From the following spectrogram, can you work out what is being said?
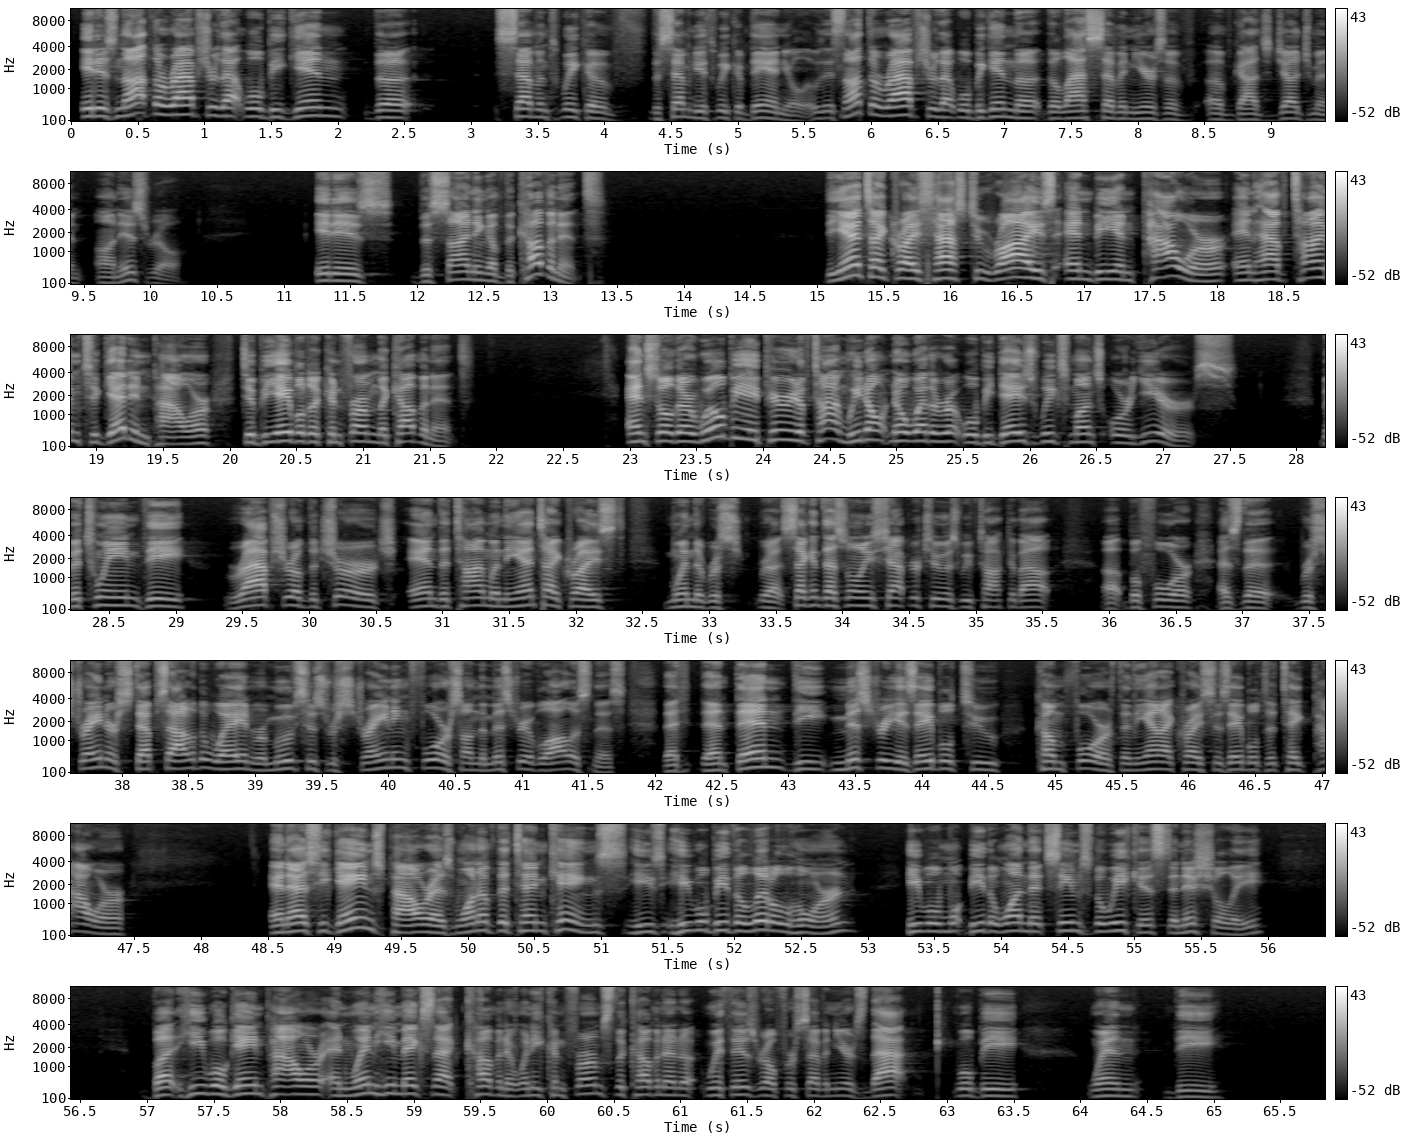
It is not the rapture that will begin the seventh week of the 70th week of Daniel. It's not the rapture that will begin the, the last seven years of, of God's judgment on Israel. It is the signing of the covenant the Antichrist has to rise and be in power and have time to get in power to be able to confirm the covenant. And so there will be a period of time, we don't know whether it will be days, weeks, months, or years, between the rapture of the church and the time when the Antichrist, when the uh, Second Thessalonians chapter 2, as we've talked about uh, before, as the restrainer steps out of the way and removes his restraining force on the mystery of lawlessness, that, that then the mystery is able to come forth and the Antichrist is able to take power. And as he gains power as one of the ten kings, he's, he will be the little horn. He will be the one that seems the weakest initially. But he will gain power. And when he makes that covenant, when he confirms the covenant uh, with Israel for seven years, that will be when the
